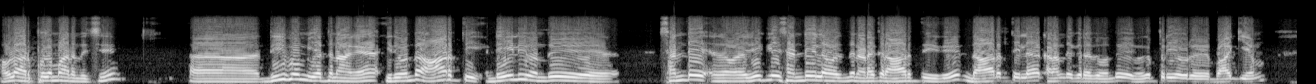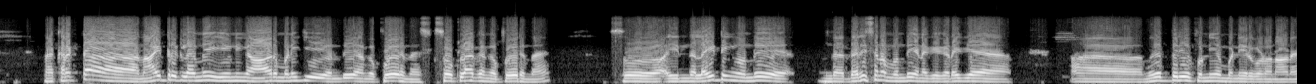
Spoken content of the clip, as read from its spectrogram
அவ்வளோ அற்புதமாக இருந்துச்சு. தீபம் ஏற்றுனாங்க இது வந்து ஆர்த்தி டெய்லி வந்து சண்டே வீக்லி சண்டேல வந்து நடக்கிற ஆர்த்தி இது. இந்த ஆரத்தியில கலந்துக்கிறது வந்து மிகப்பெரிய ஒரு பாக்கியம். நான் கரெக்டா ஞாயிற்றுக்கிழமை ஈவினிங் ஆறு மணிக்கு வந்து அங்க போயிருந்தேன். சிக்ஸ் ஓ கிளாக் அங்க போயிருந்தேன். ஸோ இந்த லைட்டிங் வந்து இந்த தரிசனம் வந்து எனக்கு கிடைக்க மிகப்பெரிய புண்ணியம் பண்ணியிருக்கணும் நான்.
